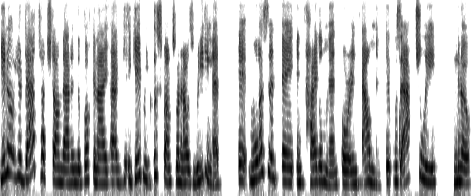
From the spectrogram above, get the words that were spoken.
You know, your dad touched on that in the book, and I, I, it gave me goosebumps when I was reading it it wasn't a entitlement or endowment. It was actually, you know,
